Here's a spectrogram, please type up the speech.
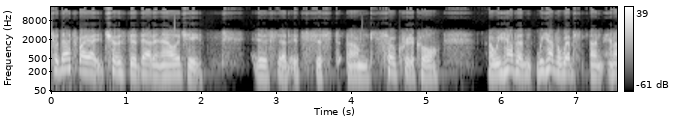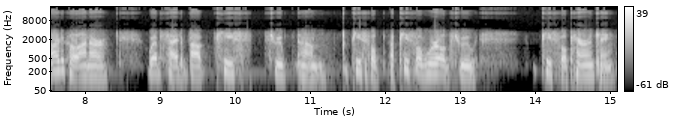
so that's why I chose the, that analogy, is that it's just um, so critical. Uh, we have a we have a web an, an, article on our website about peace through um, peaceful a peaceful world through peaceful parenting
